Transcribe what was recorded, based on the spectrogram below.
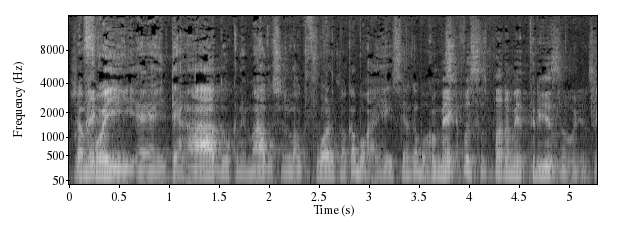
já é foi é, enterrado, cremado, seja lá o que for, então acabou. Aí sim acabou. Como é que vocês parametrizam isso?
